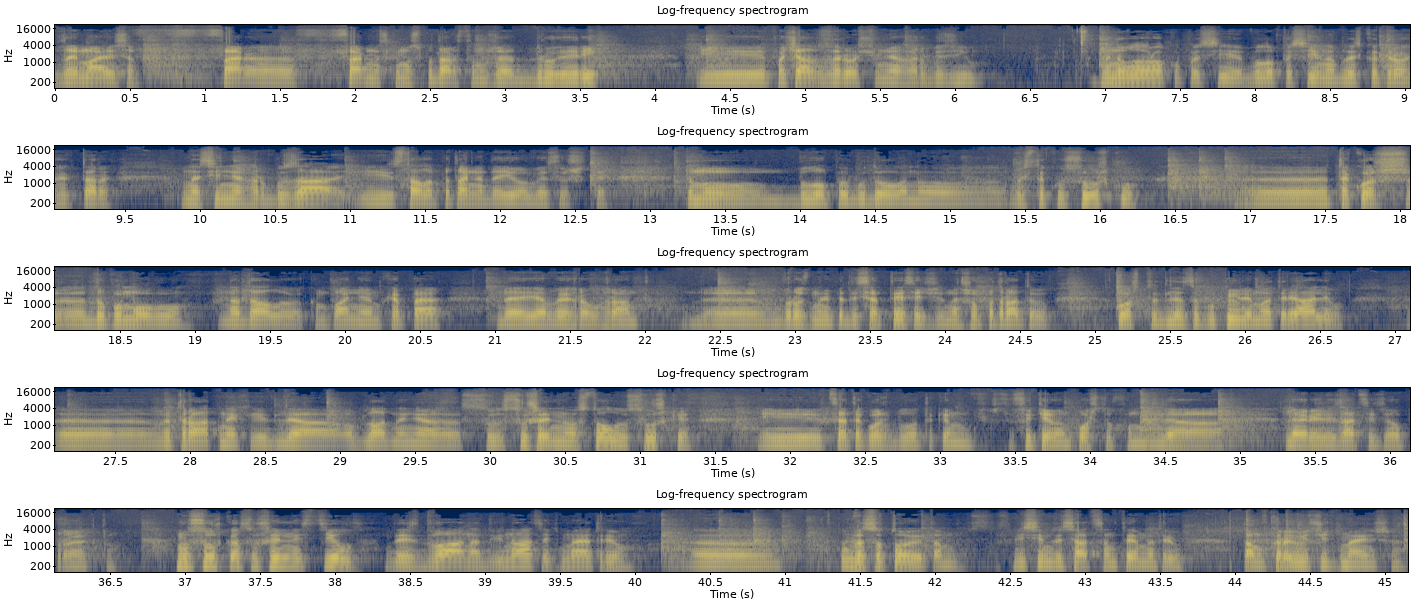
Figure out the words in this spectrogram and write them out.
Займаюся фер... е, фермерським господарством вже другий рік і почав з вирощування гарбузів. Минулого року було посіяно близько 3 гектар насіння гарбуза і стало питання, де його висушити. Тому було побудовано ось таку сушку. Е, Також е, допомогу надала компанія МХП, де я виграв грант в розмірі 50 тисяч, на що потратив кошти для закупівлі матеріалів витратних і для обладнання сушильного столу, сушки. І це також було таким суттєвим поштовхом для, для реалізації цього проєкту. Ну, сушка, сушильний стіл десь 2 на 12 метрів, е, ну, висотою там 80 сантиметрів, там в краю чуть менше.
